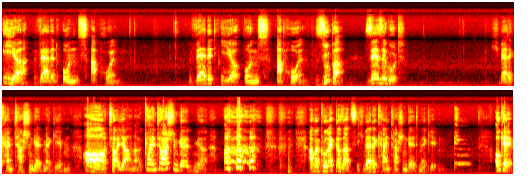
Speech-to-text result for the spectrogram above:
ihr werdet uns abholen werdet ihr uns abholen. Super, sehr, sehr gut. Ich werde kein Taschengeld mehr geben. Oh, Tajana, kein Taschengeld mehr. Aber korrekter Satz. Ich werde kein Taschengeld mehr geben. Bing. Okay.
